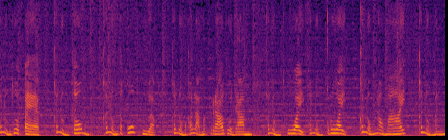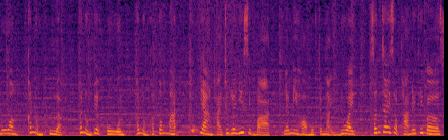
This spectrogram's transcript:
ขนมถั่วแปบ ขนมต้ม ขนมตะกู้เผือก ขนมข้าวหลามมะพร้าวถั่วดำขนมถ้วย ขนมกล้วย ขนมหน่อไม้ ขนมมันม่วง ขนมเผือก ขนมเปียกปูน ขนมข้าวต้มมัด ทุกอย่างขายชุดละ 20 บาท และมีห่อหมกจำหน่ายอีกด้วย สนใจสอบถามได้ที่เบอร์ 063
